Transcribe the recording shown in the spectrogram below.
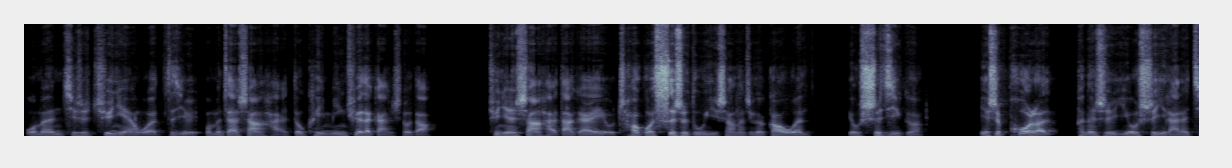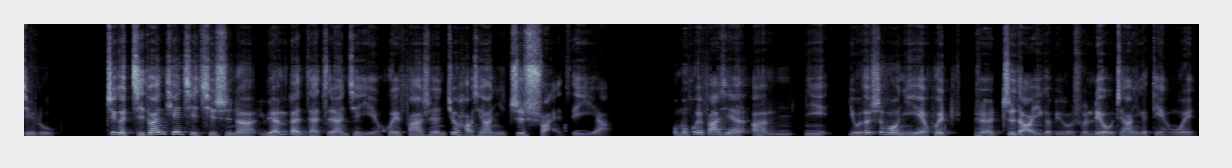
我们其实去年我自己我们在上海都可以明确的感受到，去年上海大概有超过四十度以上的这个高温，有十几个，也是破了可能是有史以来的记录。这个极端天气其实呢，原本在自然界也会发生，就好像你掷骰子一样，我们会发现啊，你你有的时候你也会呃掷到一个比如说六这样一个点位，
